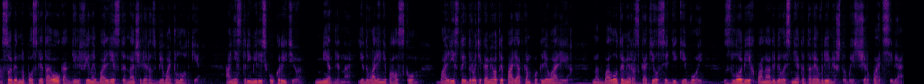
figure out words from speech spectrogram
Особенно после того, как дельфины-баллисты начали разбивать лодки. Они стремились к укрытию. Медленно, едва ли не ползком. Баллисты и дротикометы порядком поклевали их. Над болотами раскатился дикий вой. Злобе их понадобилось некоторое время, чтобы исчерпать себя.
